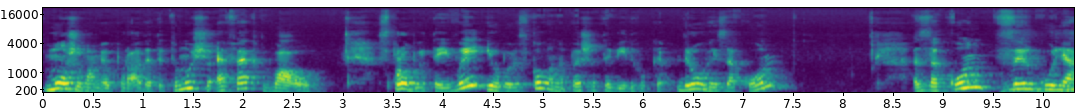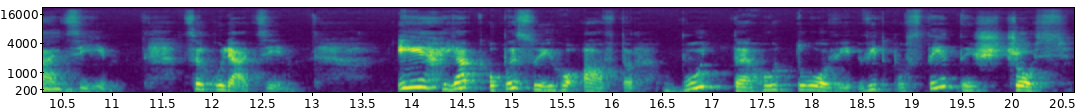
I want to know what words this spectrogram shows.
можу вам його порадити, тому що ефект вау. Спробуйте і ви, і обов'язково напишете відгуки. Другий закон закон циркуляції. Циркуляції. І як описує його автор, будьте готові відпустити щось,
